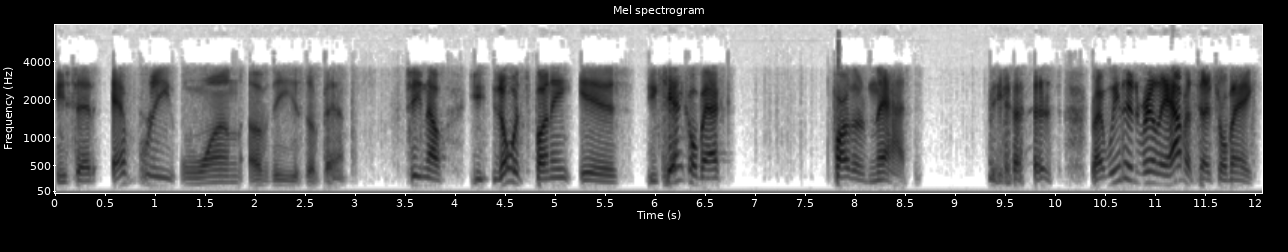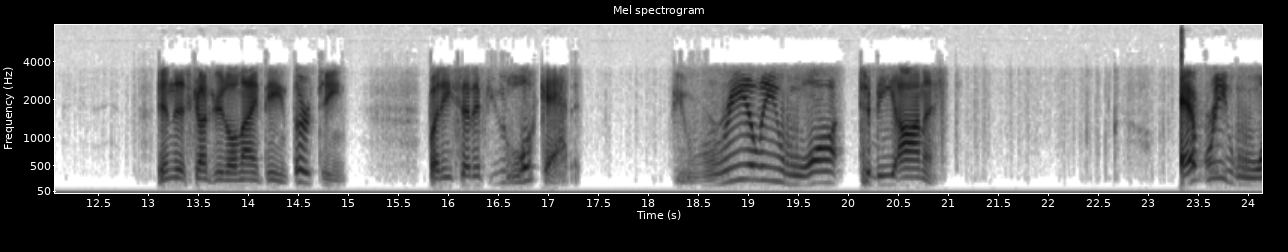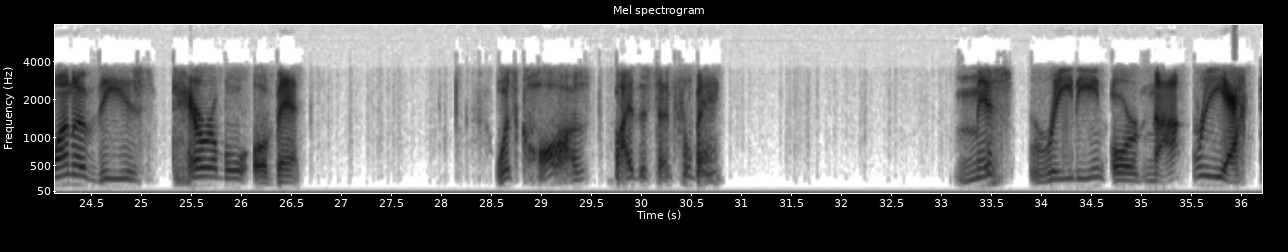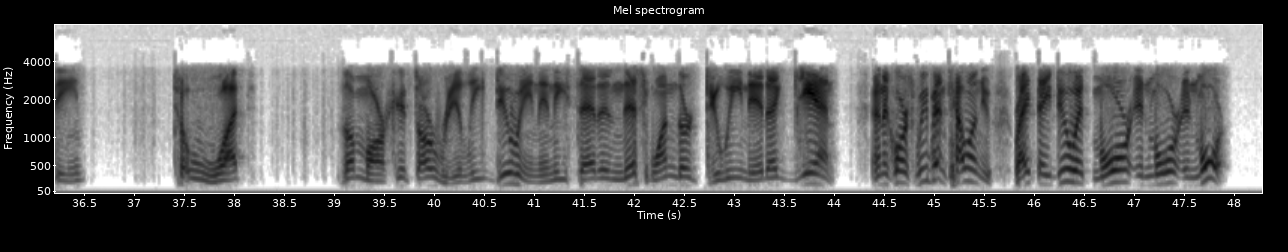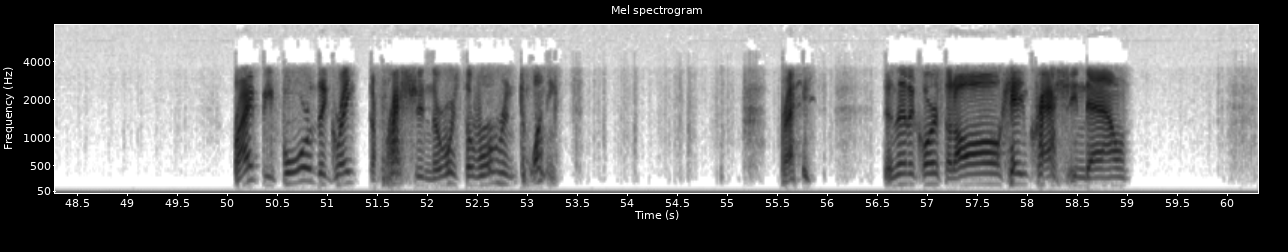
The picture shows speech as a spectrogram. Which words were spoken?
he said every one of these events see now you, know what's funny is you can't go back farther than that because right we didn't really have a central bank in this country until 1913 but he said if you look at it if you really want to be honest every one of these terrible events was caused by the central bank misreading or not reacting to what the markets are really doing. And he said in this one, they're doing it again. And of course, we've been telling you, right? They do it more and more and more right before the Great Depression, there was the Roaring Twenties, right? And then, of course, it all came crashing down.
